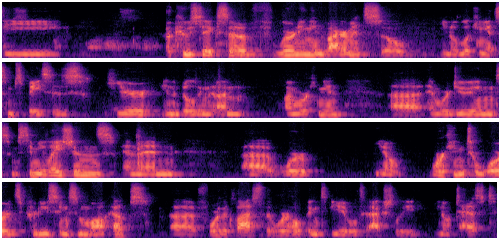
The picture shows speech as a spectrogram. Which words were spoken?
the acoustics of learning environments. So, you know, looking at some spaces here in the building that I'm I'm working in, uh, and we're doing some simulations, and then uh, we're, you know, working towards producing some mock-ups uh, for the class that we're hoping to be able to actually, you know, test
